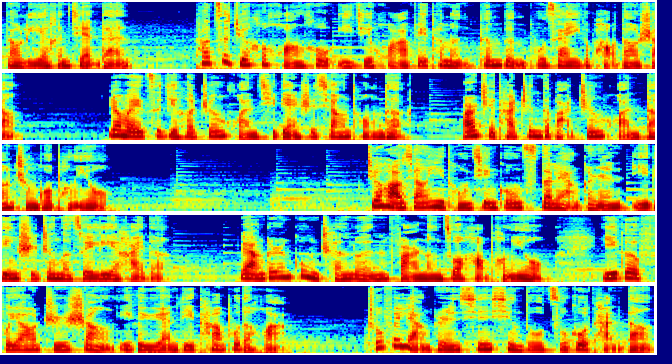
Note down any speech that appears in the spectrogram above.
道理也很简单，她自觉和皇后以及华妃他们根本不在一个跑道上，认为自己和甄嬛起点是相同的，而且她真的把甄嬛当成过朋友。就好像一同进公司的两个人，一定是争得最厉害的。两个人共沉沦，反而能做好朋友。一个扶摇直上，一个原地踏步的话，除非两个人心性都足够坦荡，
